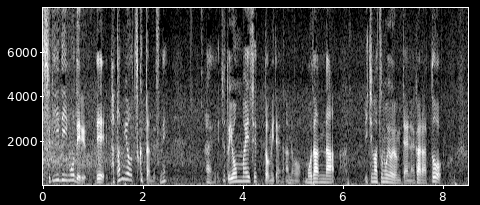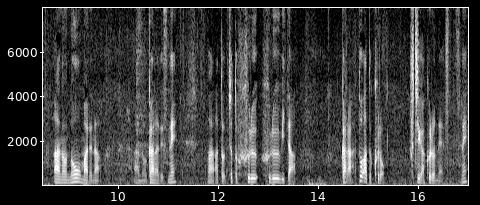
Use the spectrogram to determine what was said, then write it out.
3D モデルで畳を作ったんですね。はい、ちょっと4枚セットみたいな、あの、モダンな市松模様みたいな柄と、あの、ノーマルな、あの、柄ですね。まあ、あと、ちょっと古、古びた柄と、あと黒。縁が黒のやつですね。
